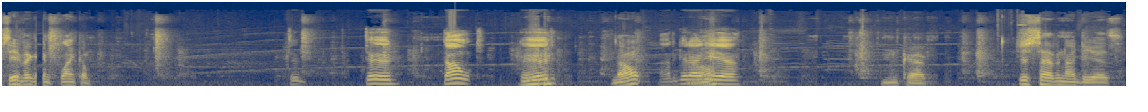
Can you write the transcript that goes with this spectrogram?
See if I can flank him. Dude, dude, don't. Dude, No. not a good No. idea. Okay. Just having ideas.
